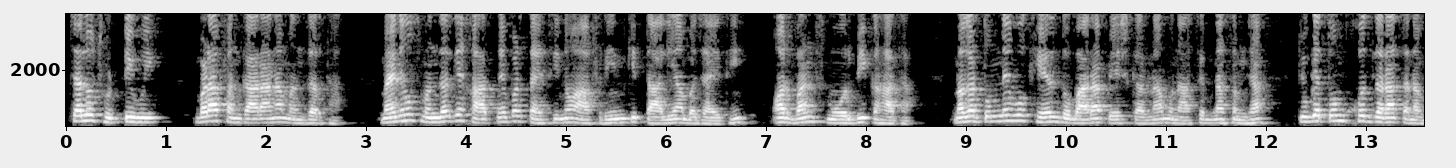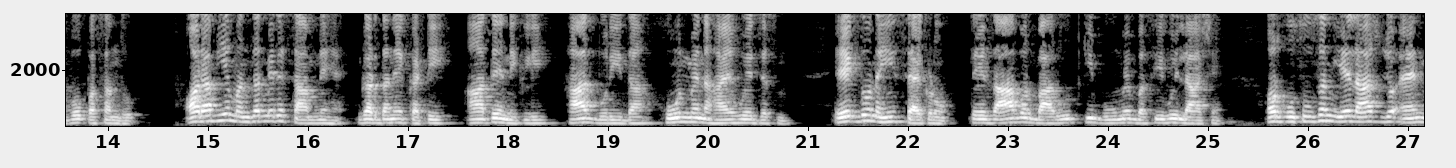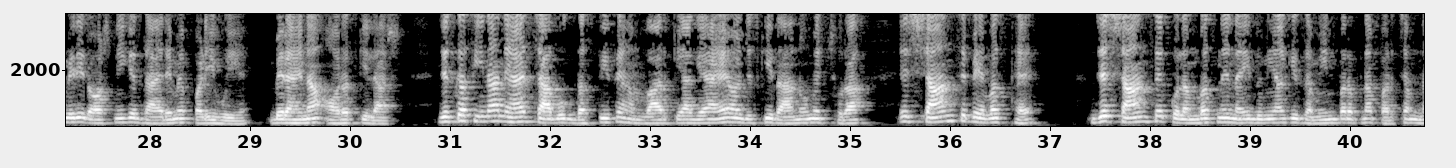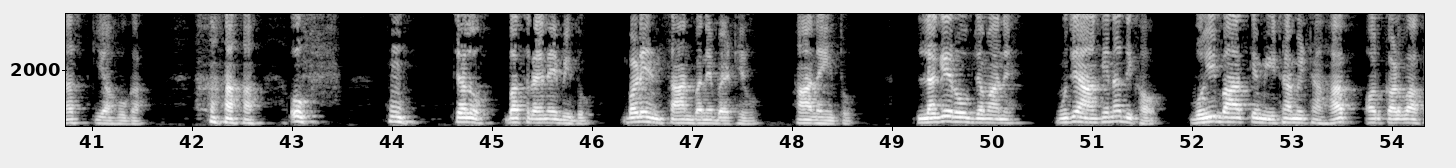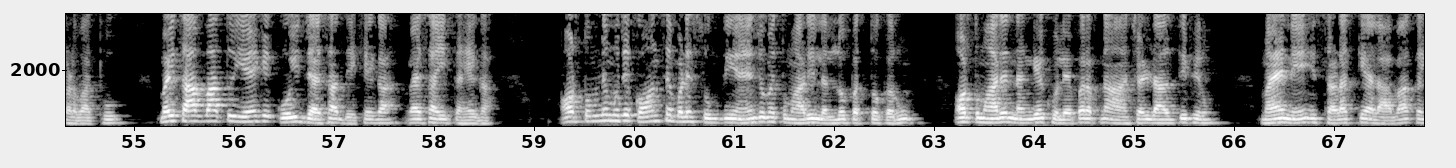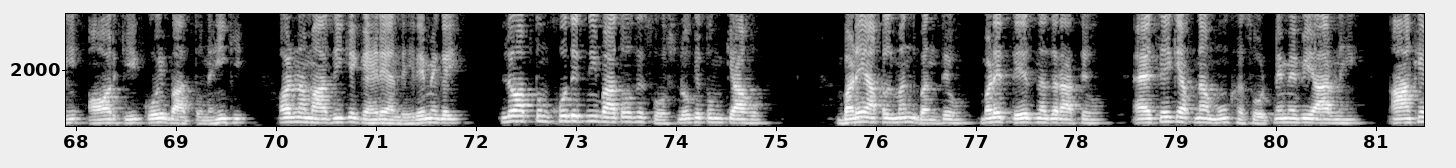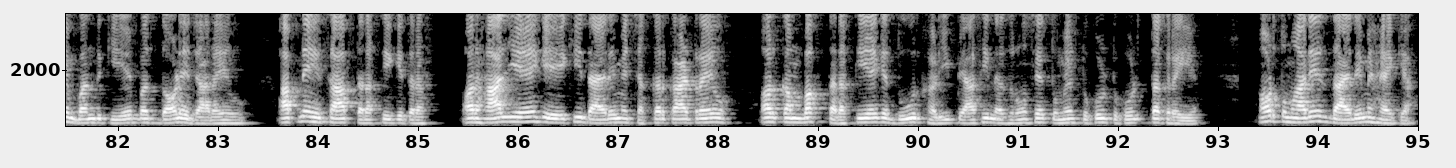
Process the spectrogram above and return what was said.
چلو، چھٹی ہوئی۔ بڑا فنکارانہ منظر تھا۔ میں نے اس منظر کے خاتمے پر تحسین و آفرین کی تالیاں بجائی تھیں اور ونس مور بھی کہا تھا۔ مگر تم نے وہ کھیل دوبارہ پیش کرنا مناسب نہ سمجھا، کیونکہ تم خود ذرا تنوع پسند ہو۔ اور اب یہ منظر میرے سامنے ہے۔ گردنیں کٹی آتے نکلی، ہاتھ بریدہ خون میں نہائے ہوئے جسم۔ ایک دو نہیں، سینکڑوں۔ تیزاب اور بارود کی بو میں بسی ہوئی لاشیں۔ اور خصوصاً یہ لاش جو این میری روشنی کے دائرے میں پڑی ہوئی ہے برہنا عورت کی لاش۔ جس کا سینہ نہایت چابک دستی سے ہموار کیا گیا ہے اور جس کی رانوں میں چھرا اس شان سے پیوست ہے، جس شان سے کولمبس نے نئی دنیا کی زمین پر اپنا پرچم نصب کیا ہوگا۔ اف ہوں، چلو، بس رہنے بھی دو۔ بڑے انسان بنے بیٹھے ہو۔ ہاں نہیں تو۔ لگے روب جمانے، مجھے آنکھیں نہ دکھاؤ۔ وہی بات کے میٹھا میٹھا ہپ اور کڑوا کڑوا تھو۔ بھائی صاف بات تو یہ ہے کہ کوئی جیسا دیکھے گا، ویسا ہی کہے گا۔ اور تم نے مجھے کون سے بڑے سکھ دیے ہیں جو میں تمہاری للو پتو کروں اور تمہارے ننگے کھلے پر اپنا آنچل ڈالتی پھروں؟ میں نے اس سڑک کے علاوہ کہیں اور کی کوئی بات تو نہیں کی اور نہ ماضی کے گہرے اندھیرے میں گئی۔ لو، اب تم خود اتنی باتوں سے سوچ لو کہ تم کیا ہو۔ بڑے عقل مند بنتے ہو، بڑے تیز نظر آتے ہو، ایسے کہ اپنا منہ کھسوٹنے میں بھی آر نہیں۔ آنکھیں بند کیے بس دوڑے جا رہے ہو، اپنے حساب ترقی کی طرف۔ اور حال یہ ہے کہ ایک ہی دائرے میں چکر کاٹ رہے ہو۔ اور کم وقت ترقی ہے کہ دور کھڑی پیاسی نظروں سے تمہیں ٹکڑ ٹکڑ تک رہی ہے۔ اور تمہارے اس دائرے میں ہے کیا؟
